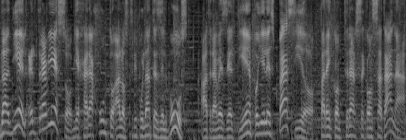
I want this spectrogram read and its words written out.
Daniel el travieso viajará junto a los tripulantes del bus a través del tiempo y el espacio para encontrarse con Satana,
